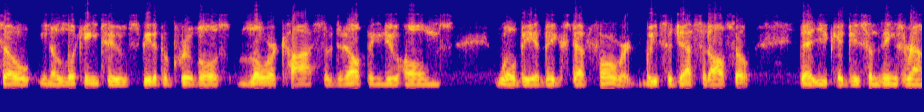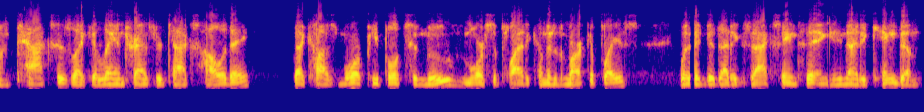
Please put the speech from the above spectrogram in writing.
So, you know, looking to speed up approvals, lower costs of developing new homes will be a big step forward. We suggested also that you could do some things around taxes, like a land transfer tax holiday, that caused more people to move, more supply to come into the marketplace when they did that exact same thing in the United Kingdom.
